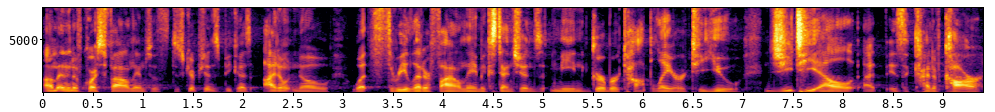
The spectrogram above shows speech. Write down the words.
Um, and then of course file names with descriptions because I don't know what three letter file name extensions mean Gerber top layer to you. GTL uh, is a kind of car.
